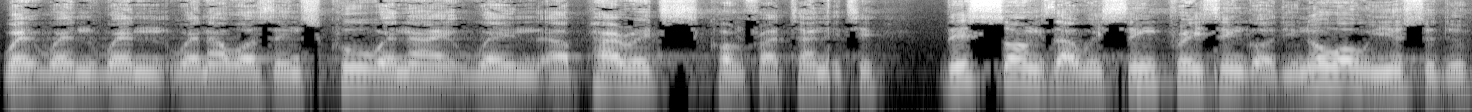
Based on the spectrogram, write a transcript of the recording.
When, when, when, when I was in school, when I when uh, Pyrates Confraternity, these songs that we sing praising God, you know what we used to do?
